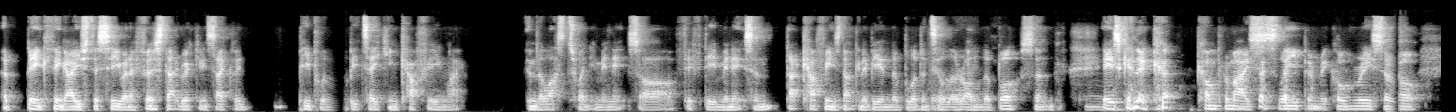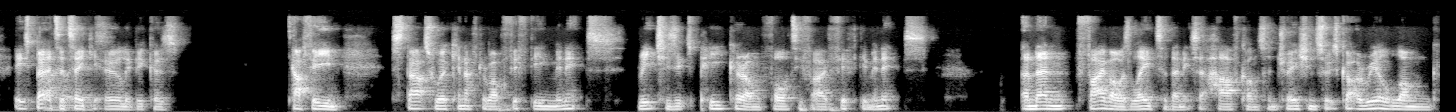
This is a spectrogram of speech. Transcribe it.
a big thing I used to see when I first started working in cycling. People would be taking caffeine like in the last 20 minutes or 15 minutes and that caffeine's not going to be in the blood until they're on the bus and mm. it's going to co- compromise sleep and recovery so it's better oh, to take it early because caffeine starts working after about 15 minutes reaches its peak around 45 50 minutes and then five hours later then it's at half concentration so it's got a real long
